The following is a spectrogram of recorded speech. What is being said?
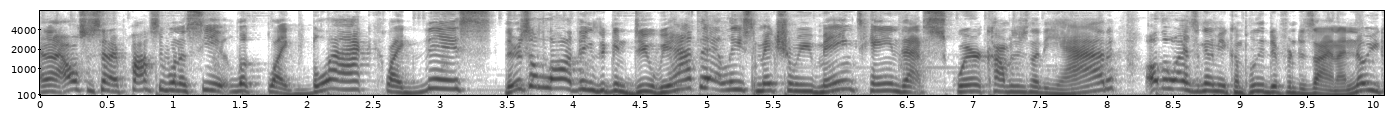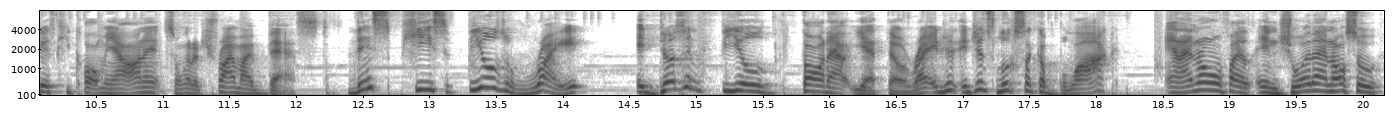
and I also said I possibly want to see it look like black, like this. There's a lot of things we can do. We have to at least make sure we maintain that square composition that he had. Otherwise, it's going to be a completely different design. I know you guys keep calling me out on it, so I'm going to try my best. This piece feels right. It doesn't feel thought out yet, though, right? It just looks like a block. And I don't know if I enjoy that. And also,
